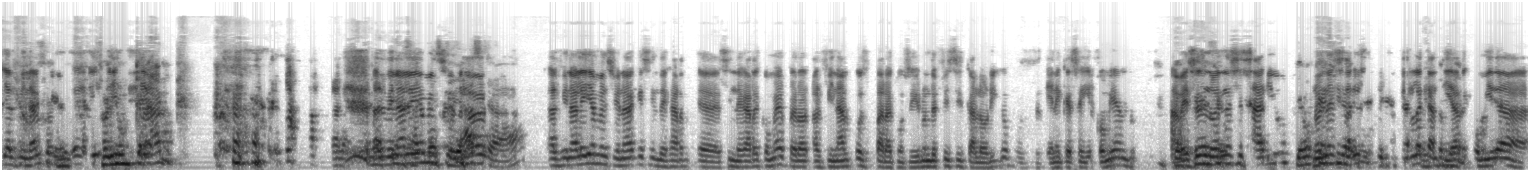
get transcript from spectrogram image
Y al final... Soy, eh, eh, un crack. al final ella mencionaba... Al final ella mencionaba que sin dejar, eh, sin dejar de comer, pero al final, pues para conseguir un déficit calórico, pues se tiene que seguir comiendo. A veces no es necesario, no es necesario la cantidad de comida,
